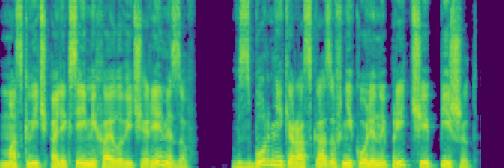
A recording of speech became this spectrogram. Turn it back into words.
москвич Алексей Михайлович Ремезов в сборнике рассказов Николины притчи пишет,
